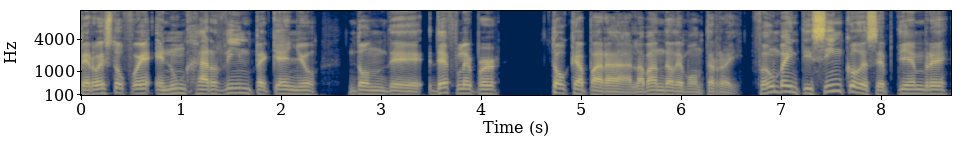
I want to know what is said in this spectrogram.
pero esto fue en un jardín pequeño donde Def Leppard toca para la banda de Monterrey. Fue un 25 de septiembre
